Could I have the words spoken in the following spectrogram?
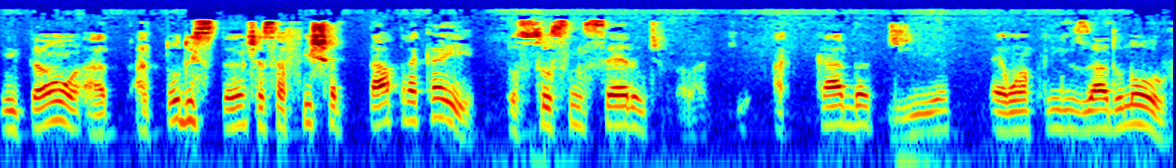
Então, a, a todo instante, essa ficha tá para cair. Eu sou sincero em te falar que a cada dia é um aprendizado novo.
